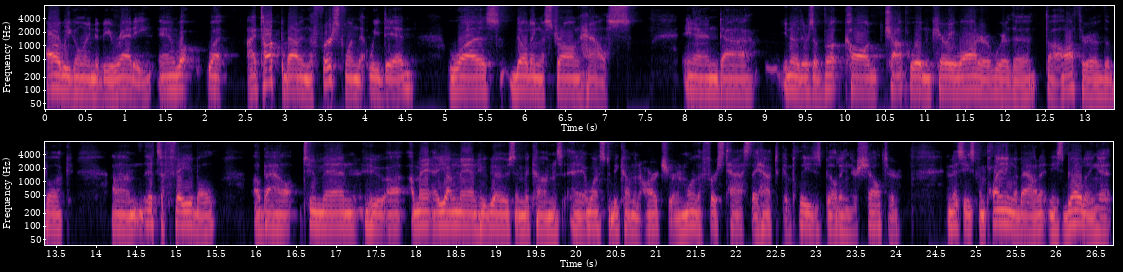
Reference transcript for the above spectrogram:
Are we going to be ready? And what, what I talked about in the first one that we did was building a strong house. And, uh, you know, there's a book called Chop Wood and Carry Water where the, the author of the book um, it's a fable about two men who uh, a, man, a young man who goes and becomes a, wants to become an archer, and one of the first tasks they have to complete is building their shelter. And as he's complaining about it and he's building it,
